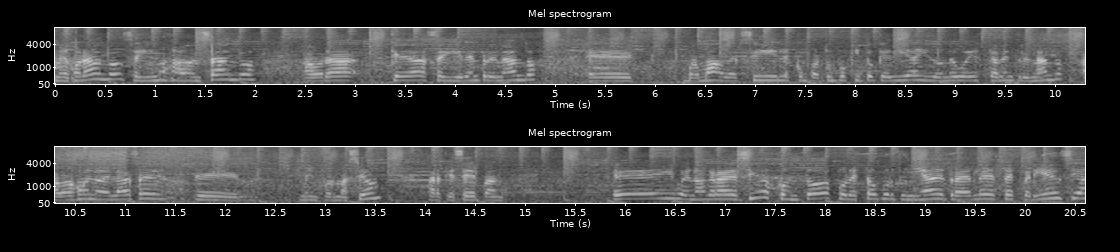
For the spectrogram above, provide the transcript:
mejorando, seguimos avanzando. Ahora queda seguir entrenando. Eh, vamos a ver si les comparto un poquito qué días y dónde voy a estar entrenando. Abajo en los enlaces eh, la información para que sepan. Eh, y bueno, agradecidos con todos por esta oportunidad de traerles esta experiencia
